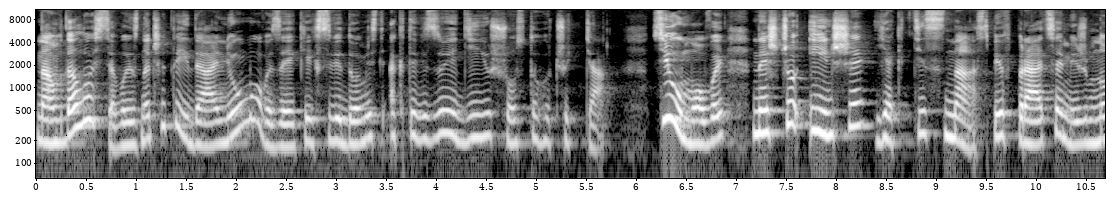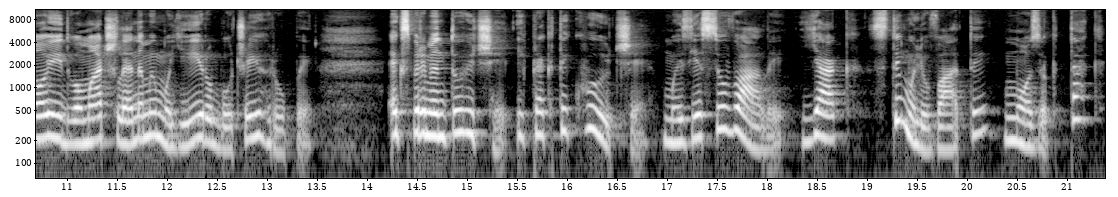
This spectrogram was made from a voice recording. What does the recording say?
Нам вдалося визначити ідеальні умови, за яких свідомість активізує дію шостого чуття. Ці умови не що інше, як тісна співпраця між мною і двома членами моєї робочої групи. Експериментуючи і практикуючи, ми з'ясували, як стимулювати мозок так,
